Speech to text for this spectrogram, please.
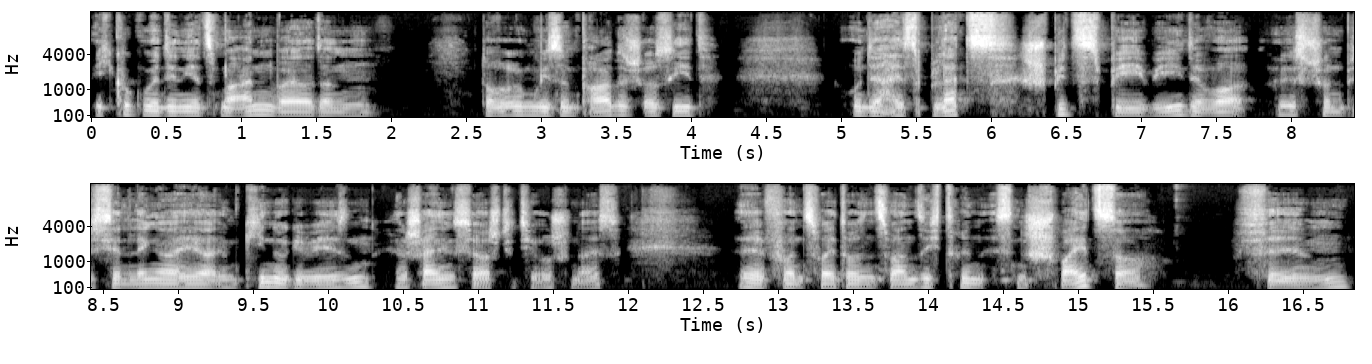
ich gucke mir den jetzt mal an, weil er dann doch irgendwie sympathisch aussieht. Und der heißt Platz Spitzbaby. Der war, ist schon ein bisschen länger her im Kino gewesen. Erscheinungsjahr steht hier auch schon als äh, von 2020 drin. Ist ein Schweizer Film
